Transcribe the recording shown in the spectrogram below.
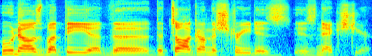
Who knows? But the uh, the the talk on the street is is next year.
